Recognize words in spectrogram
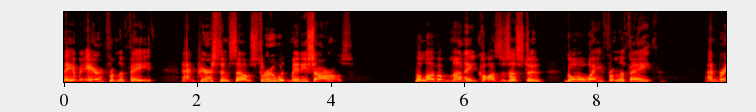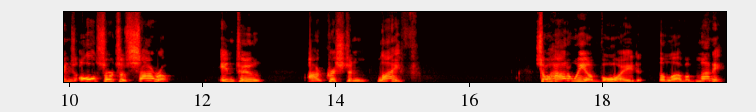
they have erred from the faith and pierced themselves through with many sorrows. The love of money causes us to go away from the faith and brings all sorts of sorrow into our Christian life. So, how do we avoid the love of money?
